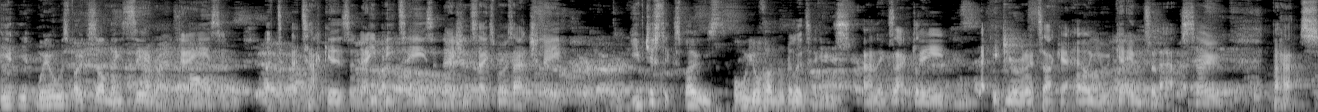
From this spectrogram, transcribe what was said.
you, you, we always focus on these zero days and at- attackers and APTs and nation states, whereas actually you've just exposed all your vulnerabilities and exactly if you're an attacker how you would get into that. So perhaps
